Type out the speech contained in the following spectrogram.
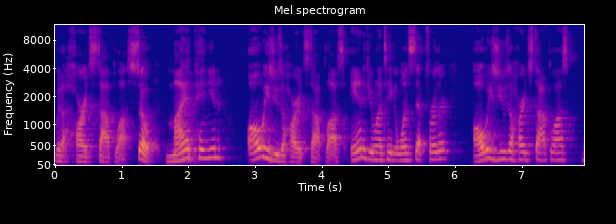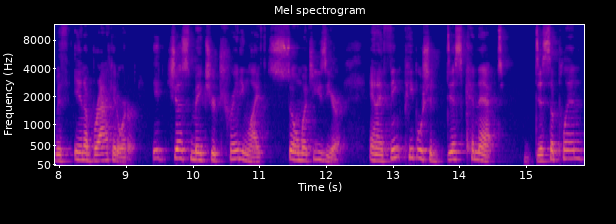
with a hard stop loss. So my opinion, always use a hard stop loss. And if you want to take it one step further, always use a hard stop loss within a bracket order it just makes your trading life so much easier. And I think people should disconnect discipline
